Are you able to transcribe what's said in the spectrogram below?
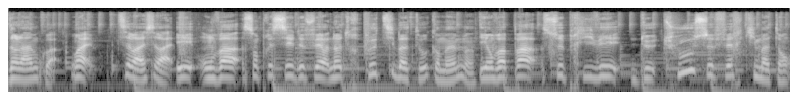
dans l'âme quoi. Ouais, c'est vrai, c'est vrai. Et on s'empresser de faire notre petit bateau quand même. Et on va pas se priver de tout ce fer qui m'attend.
